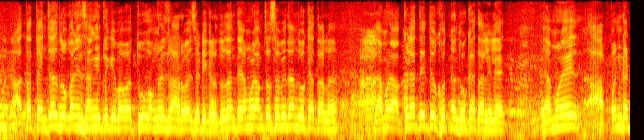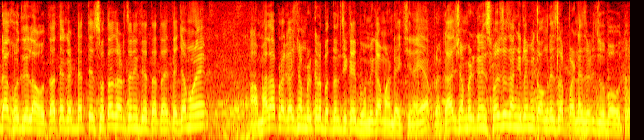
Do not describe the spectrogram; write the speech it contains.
आता त्यांच्याच लोकांनी सांगितलं की बाबा तू काँग्रेसला हरवायसाठी करतो आणि त्यामुळे आमचं संविधान धोक्यात आलं. त्यामुळे अकोल्यातही ते खोद धोक्यात आलेले आहेत. त्यामुळे आपण गड्डा खोदलेला होता त्या गड्ड्यात ते स्वतःच अडचणीत येतात आहेत. त्याच्यामुळे आम्हाला प्रकाश आंबेडकरबद्दलची काही भूमिका मांडायची नाही आहे. प्रकाश आंबेडकरांनी स्पष्ट सांगितलं मी काँग्रेसला पडण्यासाठीच उभा होतो.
